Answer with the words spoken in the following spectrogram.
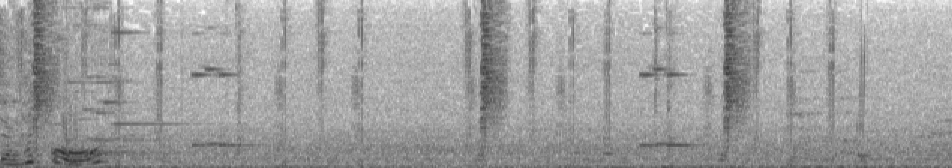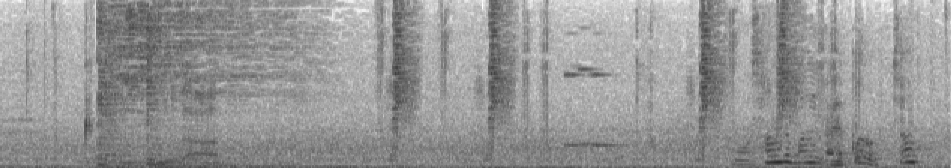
미션 했고. 스탑 뭐 상대방이 날 건 없죠?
